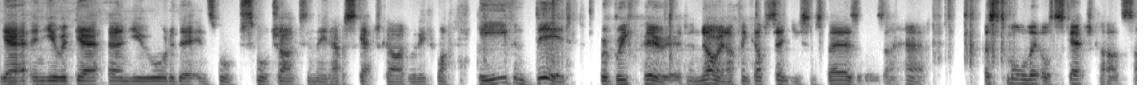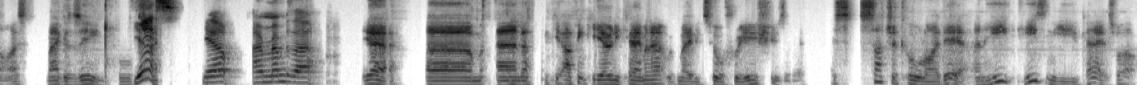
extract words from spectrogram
yeah, and you would get and you ordered it in small small chunks, and they'd have a sketch card with each one. He even did for a brief period, and knowing I think I've sent you some spares of these. I have. a small little sketch card size magazine. Yes. Yep, I remember that. Yeah. Um, and I think I think he only came out with maybe two or three issues of it. It's such a cool idea, and he he's in the UK as well.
